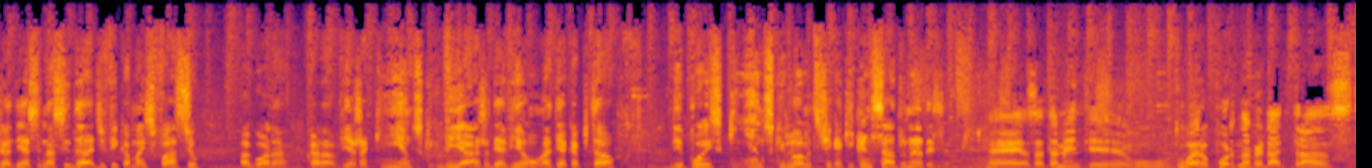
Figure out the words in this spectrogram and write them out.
já desce na cidade, fica mais fácil. Agora, o cara viajar 500, qui- viaja de avião até a capital, depois 500 quilômetros, chega aqui cansado, né? É, exatamente. O, o aeroporto, na verdade, traz,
